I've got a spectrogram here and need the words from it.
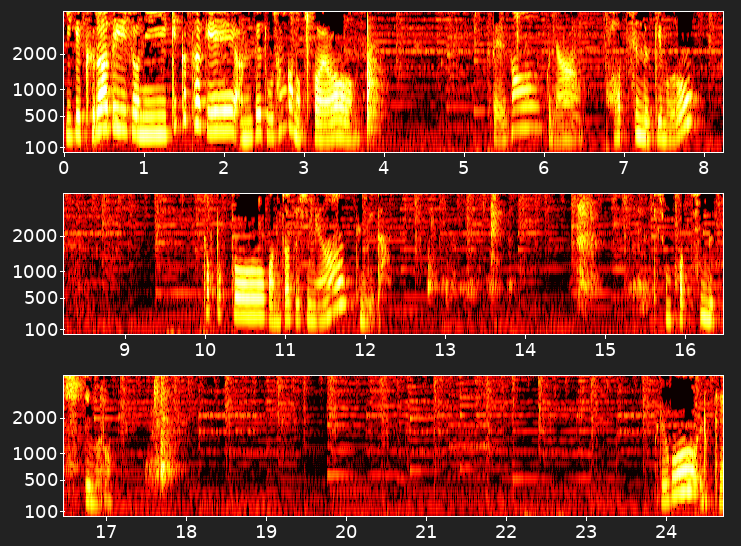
이게 그라데이션이 깨끗하게 안 돼도 상관없어요. 그래서 그냥 거친 느낌으로 톡톡톡 얹어주시면 됩니다. 좀 거친 느낌으로. 그리고 이렇게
